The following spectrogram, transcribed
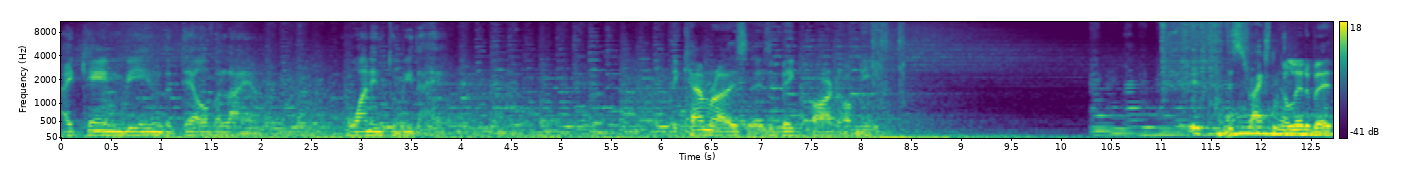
I came being the tail of a lion, wanting to be the head. The camera is, is a big part of me. It distracts me a little bit,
